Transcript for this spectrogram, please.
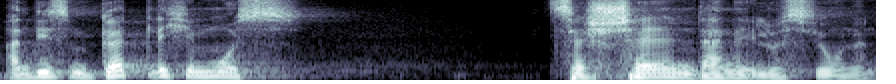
An diesem göttlichen Muss zerschellen deine Illusionen.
